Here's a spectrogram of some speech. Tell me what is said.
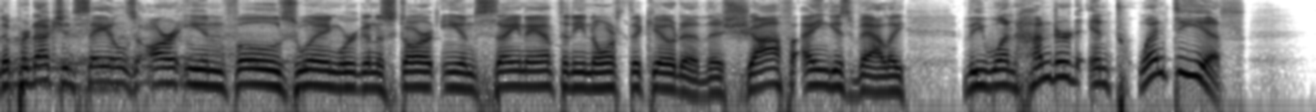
The production sales are in full swing. We're going to start in St. Anthony, North Dakota, the Schaff Angus Valley, the 120th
